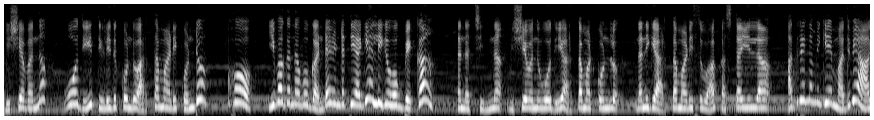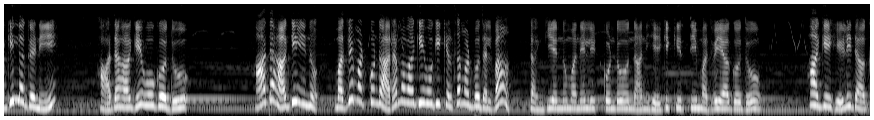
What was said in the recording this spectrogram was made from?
ವಿಷಯವನ್ನು ಓದಿ ತಿಳಿದುಕೊಂಡು ಅರ್ಥ ಮಾಡಿಕೊಂಡು, ಹೋ, ಇವಾಗ ನಾವು ಗಂಡ ಹೆಂಡತಿಯಾಗಿ ಅಲ್ಲಿಗೆ ಹೋಗ್ಬೇಕಾ? ನನ್ನ ಚಿನ್ನ ವಿಷಯವನ್ನು ಓದಿ ಅರ್ಥ ಮಾಡ್ಕೊಂಡ್ಲು ನನಗೆ ಅರ್ಥ ಮಾಡಿಸುವ ಕಷ್ಟ ಇಲ್ಲ. ಆದ್ರೆ ನಮಗೆ ಮದುವೆ ಆಗಿಲ್ಲ ಗಣಿ. ಆದ ಹಾಗೆ ಹೋಗೋದು. ಆದ ಹಾಗೆ ಏನು? ಮದ್ವೆ ಮಾಡ್ಕೊಂಡು ಆರಾಮವಾಗಿ ಹೋಗಿ ಕೆಲಸ ಮಾಡ್ಬೋದಲ್ವಾ? ತಂಗಿಯನ್ನು ಮನೇಲಿ ಇಟ್ಕೊಂಡು ನಾನು ಹೇಗೆ ಕೀರ್ತಿ ಮದ್ವೆಯಾಗೋದು? ಹಾಗೆ ಹೇಳಿದಾಗ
